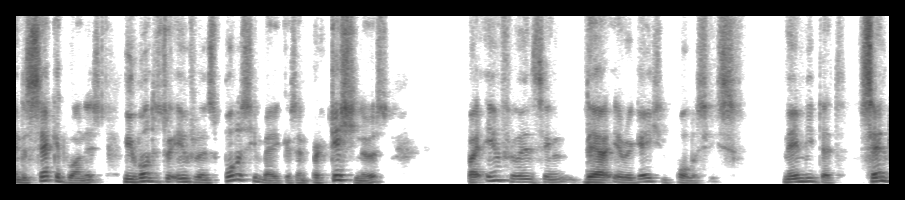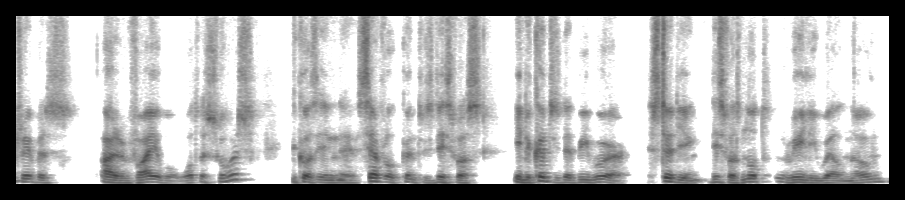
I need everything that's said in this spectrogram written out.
And the second one is we wanted to influence policymakers and practitioners by influencing their irrigation policies, namely that sand rivers are a viable water source, because in uh, several countries, this was, in the countries that we were studying, this was not really well known,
